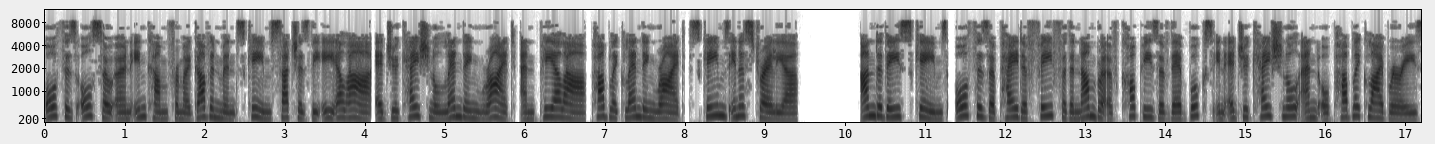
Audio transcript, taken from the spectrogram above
authors also earn income from a government scheme such as the ELR Educational Lending Right and PLR Public Lending Right schemes in Australia. Under these schemes, authors are paid a fee for the number of copies of their books in educational and or public libraries.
